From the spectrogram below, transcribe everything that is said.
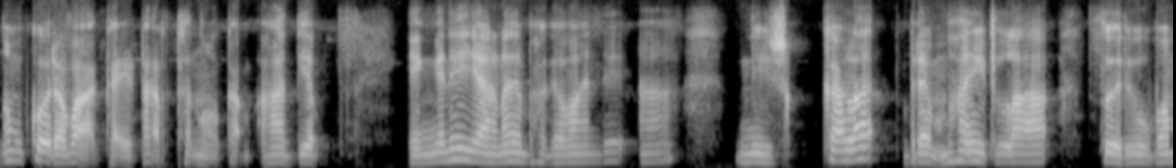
നമുക്ക് ഓരോ വാക്കായിട്ട് അർത്ഥം നോക്കാം. ആദ്യം എങ്ങനെയാണ് ഭഗവാന്റെ ആ നിഷ്കള ബ്രഹ്മായിട്ടുള്ള ആ സ്വരൂപം?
